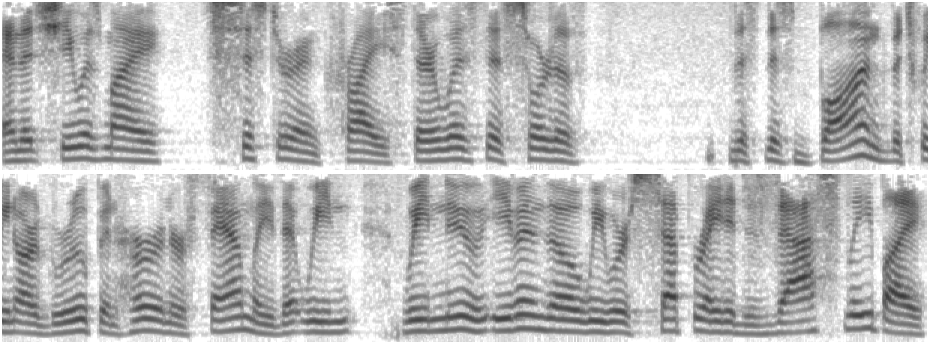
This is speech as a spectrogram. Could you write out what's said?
And that she was my sister in Christ. There was this sort of this this bond between our group and her and her family that we we knew even though we were separated vastly by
